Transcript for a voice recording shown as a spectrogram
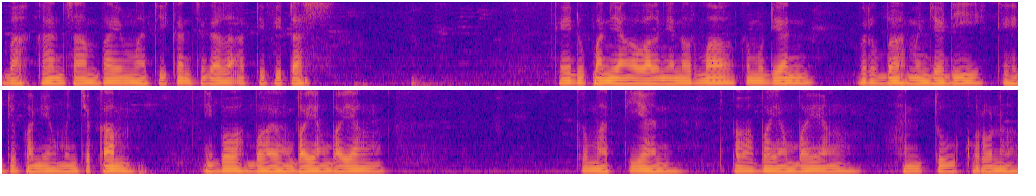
bahkan sampai mematikan segala aktivitas. Kehidupan yang awalnya normal kemudian berubah menjadi kehidupan yang mencekam di bawah bayang-bayang kematian bawah bayang-bayang hantu corona.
